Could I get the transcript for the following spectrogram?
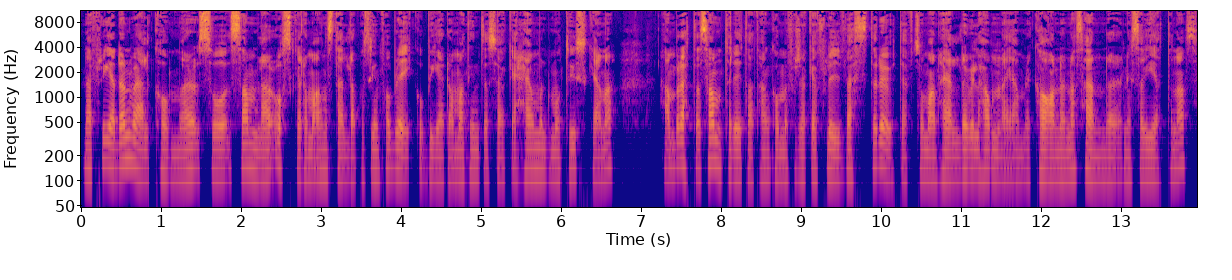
När freden väl kommer så samlar Oskar de anställda på sin fabrik och ber dem att inte söka hämnd mot tyskarna. Han berättar samtidigt att han kommer försöka fly västerut eftersom han hellre vill hamna i amerikanernas händer än i sovjeternas.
